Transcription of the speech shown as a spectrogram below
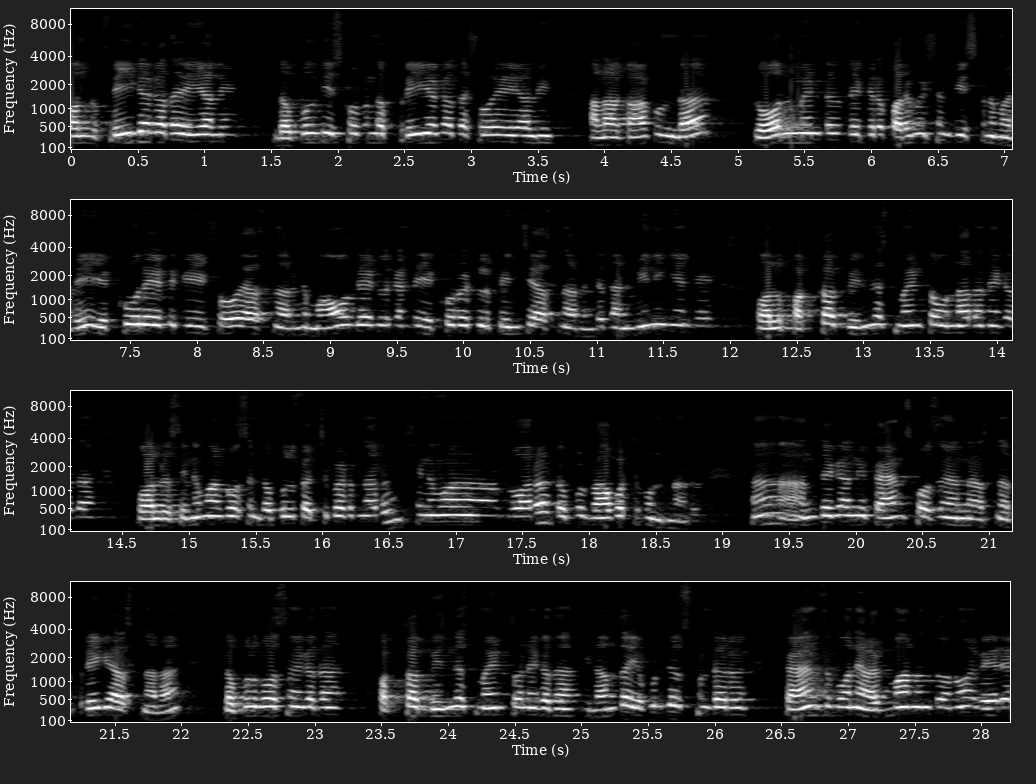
వాళ్ళకి ఫ్రీగా కదా వేయాలి. డబ్బులు తీసుకోకుండా ఫ్రీగా కదా షో వేయాలి. అలా కాకుండా గవర్నమెంట్ దగ్గర పర్మిషన్ తీసుకుని మరి ఎక్కువ రేటుకి షో వేస్తున్నారంటే మామూలు రేట్ల కంటే ఎక్కువ రేట్లు పెంచేస్తున్నారంటే దాని మీనింగ్ ఏంటి? వాళ్ళు పక్కా బిజినెస్ మైండ్తో ఉన్నారనే కదా. వాళ్ళు సినిమా కోసం డబ్బులు ఖర్చు పెడుతున్నారు. సినిమా ద్వారా డబ్బులు రాబట్టుకుంటున్నారు. అంతేగాని ఫ్యాన్స్ కోసం ఏమైనా వేస్తున్నారు? ఫ్రీగా వేస్తున్నారా? డబ్బుల కోసమే కదా. పక్కా బిజినెస్ మైండ్తోనే కదా. ఇదంతా ఎప్పుడు తెలుసుకుంటారు? ఫ్యాన్స్ పోనీ అభిమానంతోనో వేరే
